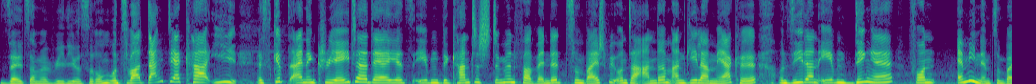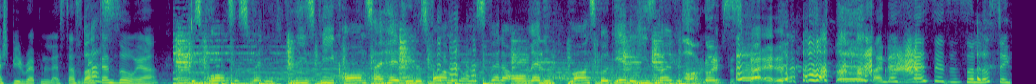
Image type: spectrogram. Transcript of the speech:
seltsame Videos rum. Und zwar dank der KI. Es gibt einen Creator, der jetzt eben bekannte Stimmen verwendet, zum Beispiel unter anderem Angela Merkel, und sie dann eben Dinge von Eminem zum Beispiel rappen lässt. Das klingt Was? dann so, ja. His bronze is ready, knees weak, arms are heavy. This vomit on his sweater already. Mom's spaghetti, he's nervous. Oh Gott, ist das geil. Und das Beste ist, es ist so lustig,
